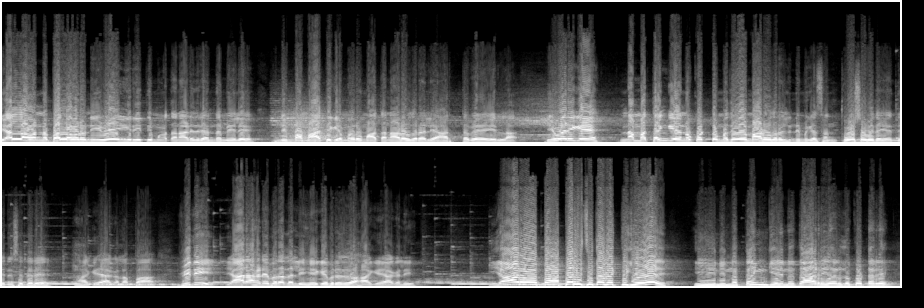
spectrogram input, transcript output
ಎಲ್ಲವನ್ನ ಬಲ್ಲವರು ನೀವೇ ಈ ರೀತಿ ಮಾತನಾಡಿದ್ರಿ ಅಂದ ಮೇಲೆ ನಿಮ್ಮ ಮಾತಿಗೆ ಮರು ಮಾತನಾಡುವುದರಲ್ಲಿ ಅರ್ಥವೇ ಇಲ್ಲ. ಇವರಿಗೆ ನಮ್ಮ ತಂಗಿಯನ್ನು ಕೊಟ್ಟು ಮದುವೆ ಮಾಡುವುದರಲ್ಲಿ ನಿಮಗೆ ಸಂತೋಷವಿದೆ ಎಂದೆನಿಸಿದರೆ ಹಾಗೇ ಆಗಲ್ಲಪ್ಪ. ವಿಧಿ ಯಾರ ಹಣೆ ಬರದಲ್ಲಿ ಹೇಗೆ ಬರೆದು ಹಾಗೆ ಆಗಲಿ. ಯಾರೋ ಒಬ್ಬ ಅಪರಿಚಿತ ವ್ಯಕ್ತಿಗೆ ಈ ನಿನ್ನ ತಂಗಿಯನ್ನು ದಾರಿ ಎರೆದು ಕೊಟ್ಟರೆ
